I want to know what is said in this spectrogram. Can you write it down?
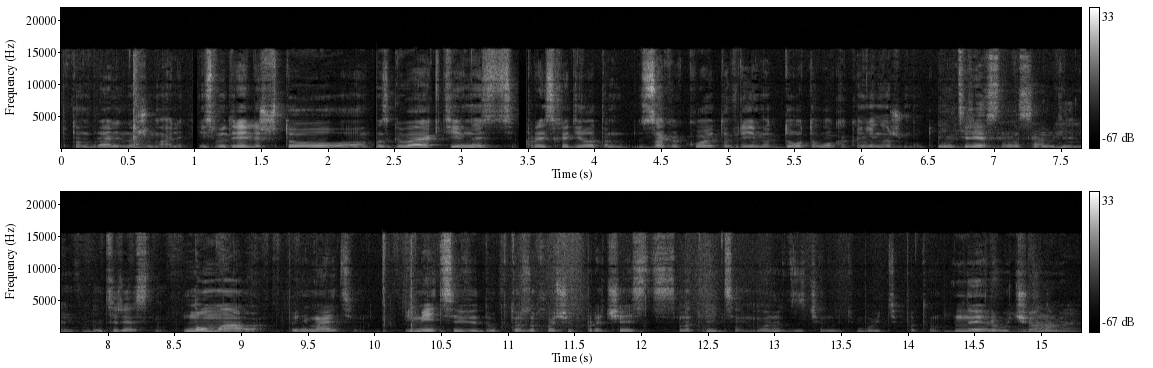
потом брали, нажимали. И смотрели, что мозговая активность происходила там за какое-то время до того, как они нажмут. Интересно, на самом деле. Интересно. Но мало, понимаете? Имейте в виду, кто захочет прочесть, смотрите, может затянуть, будете потом нейроучеными.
